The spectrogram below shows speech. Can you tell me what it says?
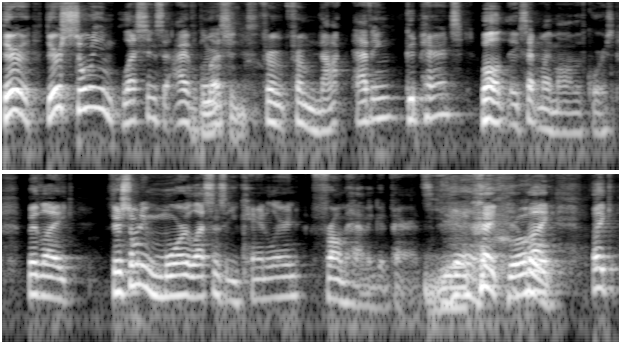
there there's so many lessons that I've learned Blessings. from from not having good parents. Well, except my mom, of course. But like there's so many more lessons that you can learn from having good parents. Yeah, like, bro. like like.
